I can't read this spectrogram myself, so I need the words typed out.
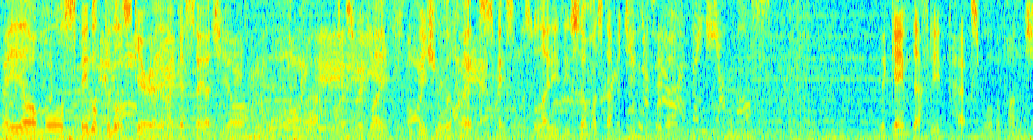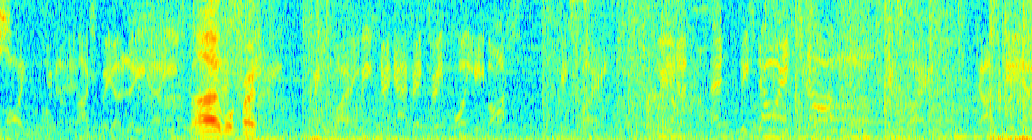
They are more. They look a lot scarier than I guess they actually are combat. Just with like the visual effects makes them look like they do so much damage even if they don't. Thingy up, boss. The game definitely packs more of a punch. Right. Must be a leader. He's Oh, what throw? Which way? We set that victory pointy, boss. This way. It's a weird and, and he's doing stuff. This way. Just here.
